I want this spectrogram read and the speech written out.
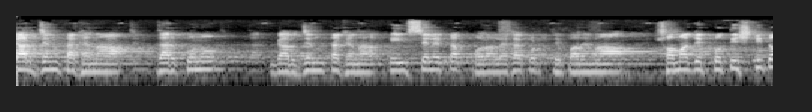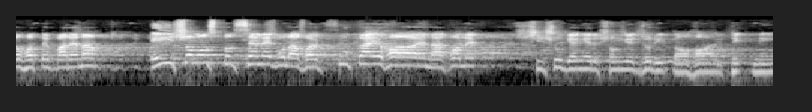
গার্জেন থাকে না, যার কোনো গার্জেন থাকে না, এই ছেলেটা পড়ালেখা করতে পারে না, সমাজে প্রতিষ্ঠিত হতে পারে না। এই সমস্ত ছেলেগুলা হয় টুকায় হয়, না হলে শিশু গ্যাংয়ের সঙ্গে জড়িত হয়, ঠিক নেই।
